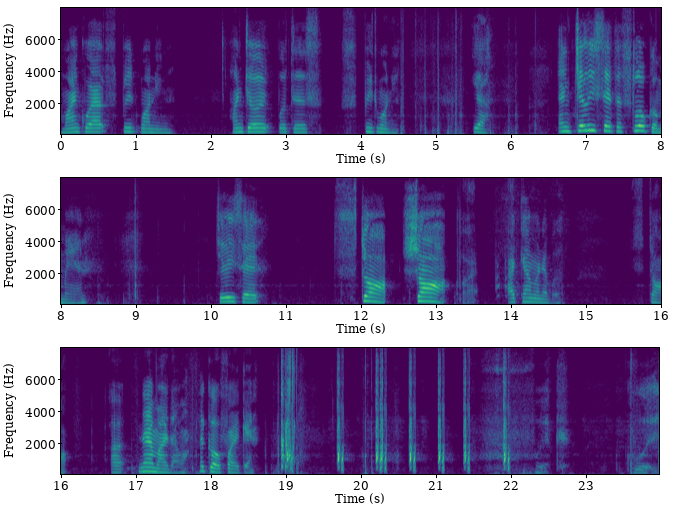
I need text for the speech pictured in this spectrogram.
Minecraft speedrunning. 100 versus speedrunning. Yeah. And Jelly said the Slogoman. Jelly said, stop, stop. I can't remember. Stop. Uh, never mind that one. Let's go fight again. Frick. Good.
